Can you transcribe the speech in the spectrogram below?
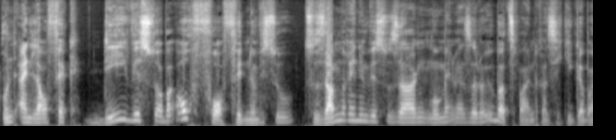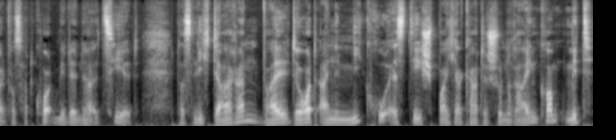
und ein Laufwerk D wirst du aber auch vorfinden. Dann wirst du zusammenrechnen, wirst du sagen, Moment mal, ist er noch über 32 GB. Was hat Cord mir denn da erzählt? Das liegt daran, weil dort eine Micro-SD-Speicherkarte schon reinkommt mit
